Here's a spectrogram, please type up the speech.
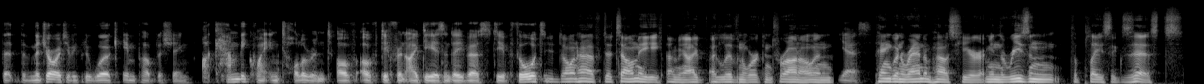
that the majority of people who work in publishing are, can be quite intolerant of of different ideas and diversity of thought. You don't have to tell me. I mean, I, I live and work in Toronto, and yes, Penguin Random House here. I mean, the reason the place exists,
